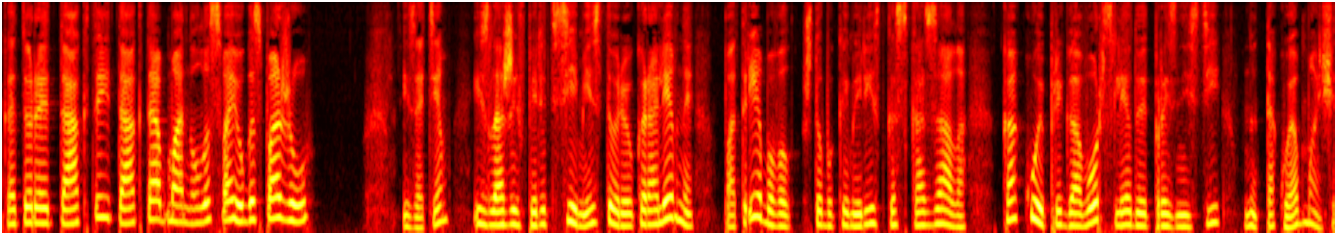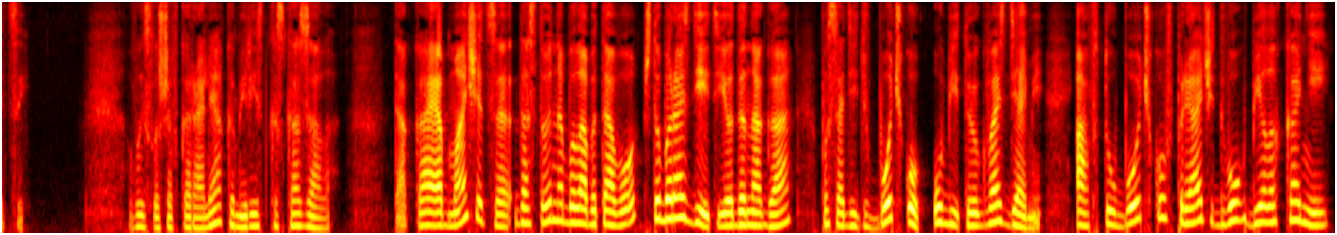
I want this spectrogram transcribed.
которая так-то и так-то обманула свою госпожу? И затем, изложив перед всеми историю королевны, потребовал, чтобы камеристка сказала, какой приговор следует произнести над такой обманщицей. Выслушав короля, камеристка сказала — Такая обманщица достойна была бы того, чтобы раздеть ее до нога, посадить в бочку, убитую гвоздями, а в ту бочку впрячь двух белых коней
